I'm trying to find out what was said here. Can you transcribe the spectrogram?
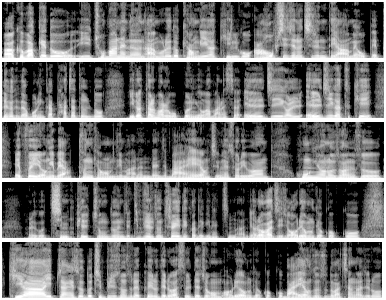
아, 그 밖에도 이 초반에는 아무래도 경기가 길고 아홉 시즌을 치른 다음에 FA가 되다 보니까 타자들도 이렇다 할 활을 못 보는 경우가 많았어요. LG 걸 LG가 특히 FA 영입에 아픈 경험들이 많은데 이제 마혜영 지금 해설위원, 홍현우 선수 그리고 진필중도 이제 진필중 트레이드가 되긴 했지만 여러 가지 어려움을 겪었고 기아 입장에서도 진필중 선수를 FA로 데려왔을 때 조금 어려움을 겪었고 마이영 선수도 마찬가지로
